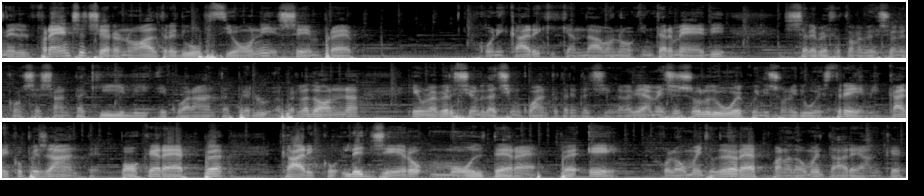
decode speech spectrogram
nel French c'erano altre due opzioni, sempre con i carichi che andavano intermedi, ci sarebbe stata una versione con 60 kg e 40 per, per la donna e una versione da 50-35. Ne abbiamo messe solo due, quindi sono i due estremi. Carico pesante, poche rep carico leggero molte rep e con l'aumento delle rep vanno ad aumentare anche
